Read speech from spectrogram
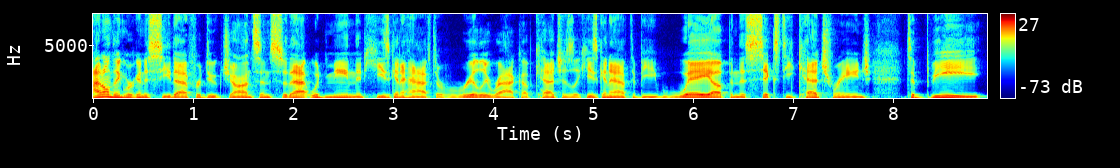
I don't think we're going to see that for Duke Johnson. So that would mean that he's going to have to really rack up catches. Like he's going to have to be way up in the 60 catch range to be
